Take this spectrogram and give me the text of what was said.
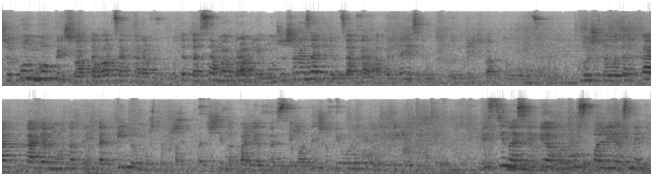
чтобы он мог пришвартоваться к кораблю. Вот это самая проблема. Он же разобьется о корабль, да, если он будет пришвартовываться. Больше того, этот катер можно притопить, он может почти на поверхности воды, чтобы его никто не видел. Вести на себе груз полезный,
